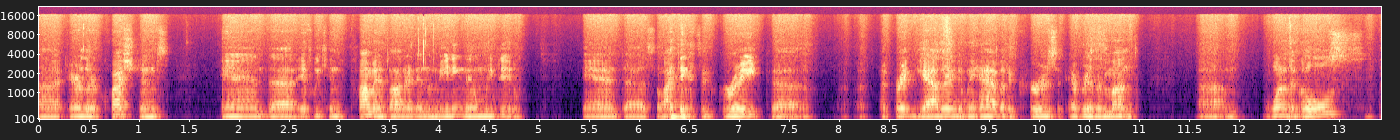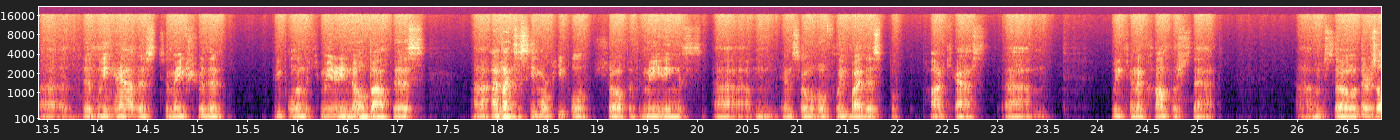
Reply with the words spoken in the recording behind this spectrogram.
uh, air their questions, and uh, if we can comment on it in the meeting, then we do. And uh, so I think it's a great, uh, a great gathering that we have. It occurs every other month. Um, one of the goals uh, that we have is to make sure that people in the community know about this. Uh, I'd like to see more people show up at the meetings, um, and so hopefully by this podcast um, we can accomplish that. Um, so there's a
